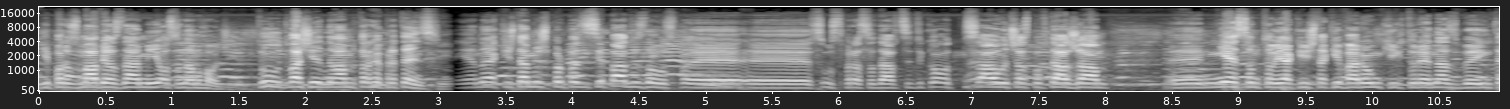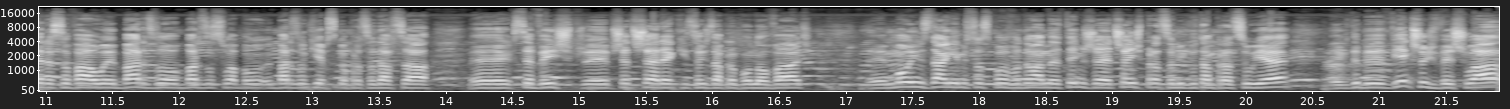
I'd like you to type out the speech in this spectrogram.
nie porozmawiał z nami, o co nam chodzi. Tu właśnie mamy trochę pretensji. No jakieś tam już propozycje padły znowu z, z ust pracodawcy, tylko cały czas powtarzam, Nie są to jakieś takie warunki, które nas by interesowały. Bardzo, bardzo słabo, bardzo kiepsko pracodawca e, chce wyjść e, przed szereg i coś zaproponować. E, Moim zdaniem jest to spowodowane tym, że część pracowników tam pracuje. E, Gdyby większość wyszła,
